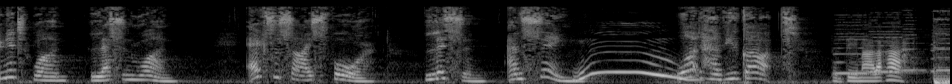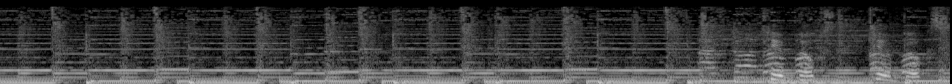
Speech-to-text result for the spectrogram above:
Unit 1, Lesson 1. Exercise 4. Listen and sing. What have you got? ดนตรีมาแล้วค่ะ Two books, two books,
